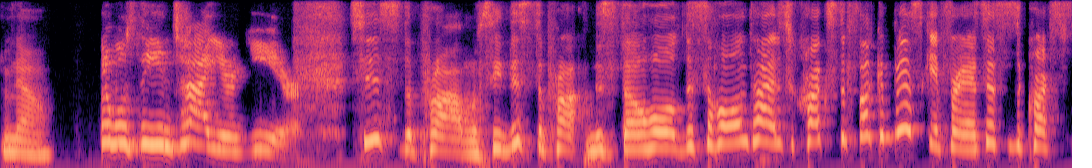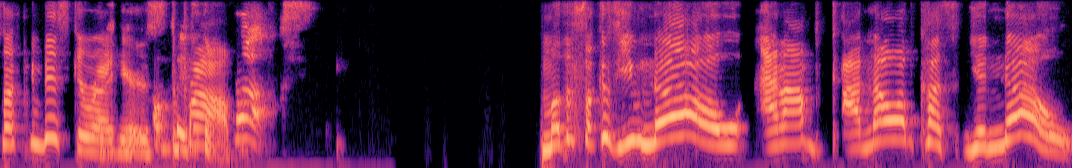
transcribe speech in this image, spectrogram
No. it was the entire year. See, this is the problem. See, this is the problem. This is the whole. This is the whole entire. This is the crux of the fucking biscuit, friends. This is the crux of the fucking biscuit right here. This is the It's problem, crux. motherfuckers. You know, and I'm. I know I'm cussing. You know,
